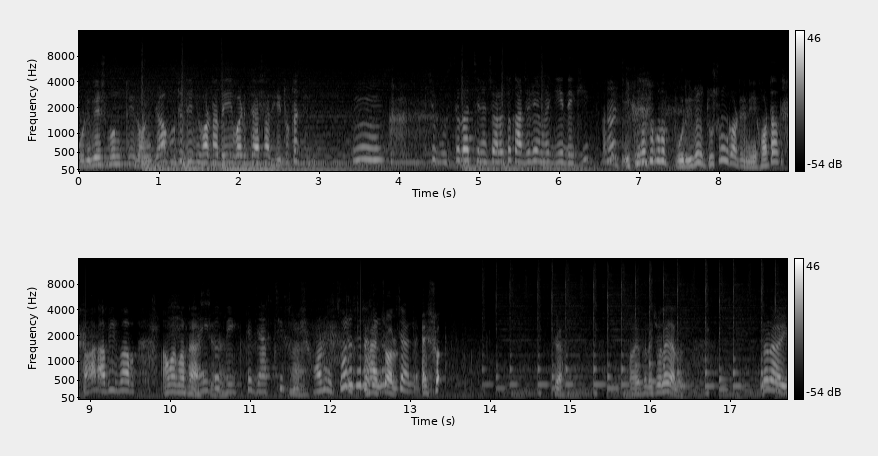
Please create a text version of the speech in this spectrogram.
পরিবেশ মন্ত্রী রঞ্জাবতী দেবী হঠাৎ এই বাড়িতে আসার হেতুটা কি? হুম কিছু বুঝতে পারছি না। চলো তো কাজুরি আমরা গিয়ে দেখি। এখানে তো কোনো পরিবেশ দূষণ ঘটেনি। হঠাৎ তার আবির্ভাব আমার মাথায় তাই আসছে তো দেখতে যাচ্ছি তুমি হ্যাঁ। সরো চলো চলো হ্যাঁ চল। চলো। যা আমায় ফেলে চলে গেল। না না এই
